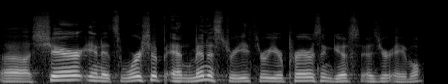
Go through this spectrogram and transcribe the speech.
uh, share in its worship and ministry through your prayers and gifts as you're able.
